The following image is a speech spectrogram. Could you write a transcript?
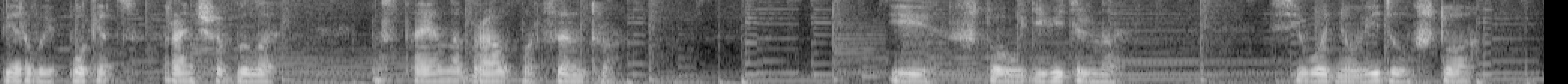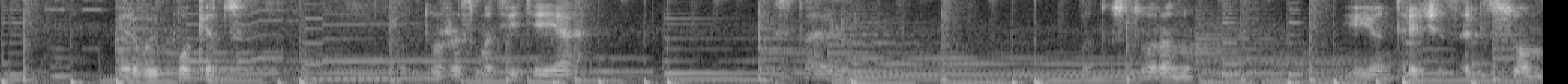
первый покет раньше было постоянно брал по центру. И что удивительно, сегодня увидел, что первый покет, вот тоже смотрите, я ставлю сторону, и он тречется лицом.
